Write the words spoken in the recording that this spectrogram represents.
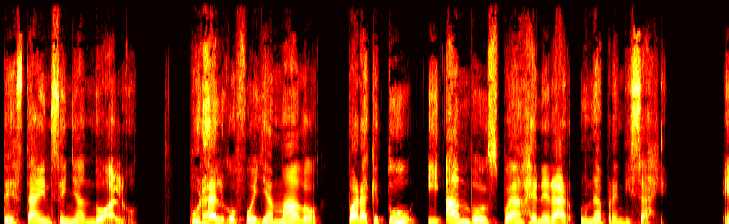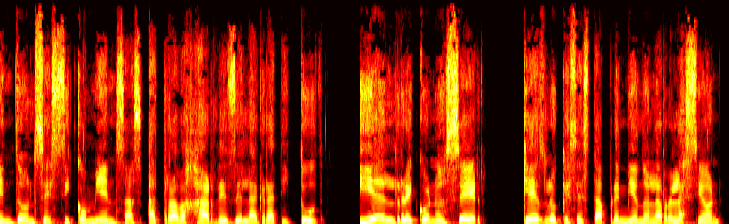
te está enseñando algo. Por algo fue llamado para que tú y ambos puedan generar un aprendizaje. Entonces, si comienzas a trabajar desde la gratitud y el reconocer qué es lo que se está aprendiendo en la relación,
